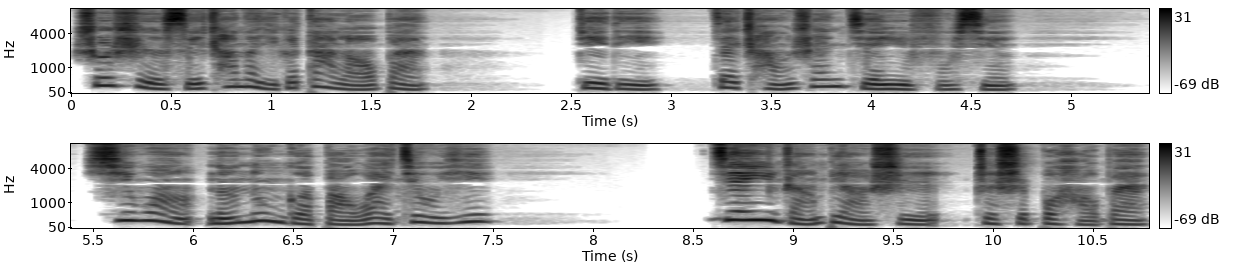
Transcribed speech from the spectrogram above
说是隋昌的一个大老板，弟弟在常山监狱服刑，希望能弄个保外就医。监狱长表示这事不好办，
